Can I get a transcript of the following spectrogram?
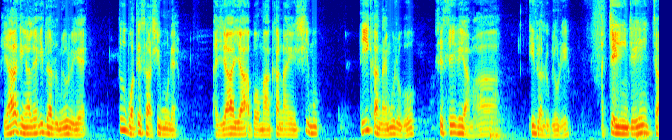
ဘုရားခင်ကလည်းဣဒရလူမျိုးတွေရဲ့ သူ့ဘောတစ္ဆာရှိမှုနဲ့အရာရာအပေါ်မှာခံနိုင်ရှိမှုတီးခံနိုင်မှုတို့ကိုစစ်ဆေးခဲ့ရမှာဣဒရလူမျိုးတွေအကြိမ်ကြိမ်ကြာ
